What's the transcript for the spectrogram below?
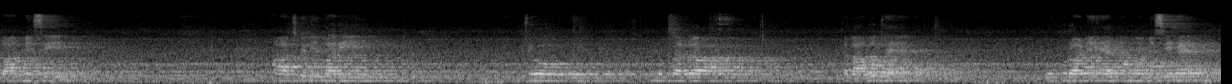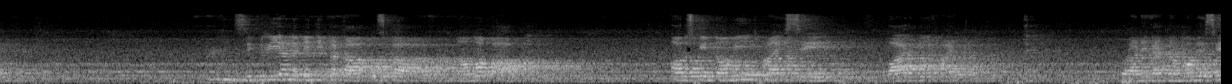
خدا میں سے آج کے لیے ہماری جو مقررہ تلاوت ہے، وہ پرانے احتامہ میں سے ہے۔ ذکریہ نبی کی کتاب، اس کا نامہ باپ اور اس کی نویں آیت سے بارہویں آیت تک۔ پرانے احتامہ میں سے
